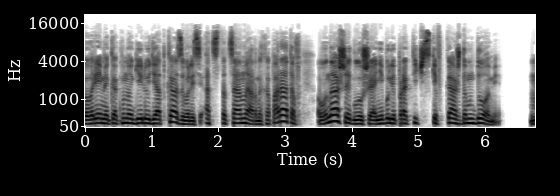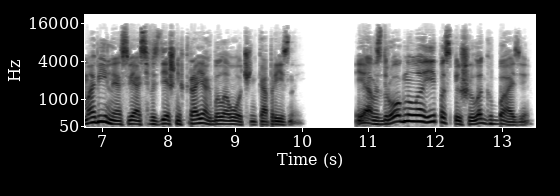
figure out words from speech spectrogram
В то время как многие люди отказывались от стационарных аппаратов, в нашей глуши они были практически в каждом доме. Мобильная связь в здешних краях была очень капризной. Я вздрогнула и поспешила к базе.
